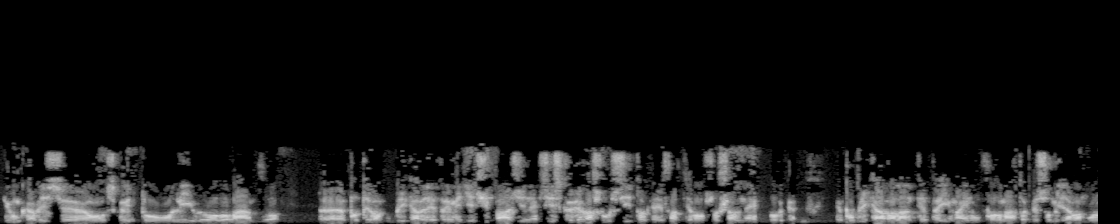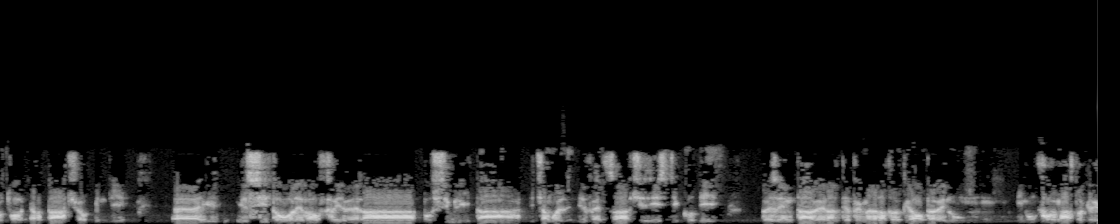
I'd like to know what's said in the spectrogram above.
chiunque avesse scritto un libro o un romanzo eh, poteva pubblicare le prime 10 pagine, si iscriveva sul sito che infatti era un social network e pubblicava l'anteprima in un formato che somigliava molto al cartaceo, quindi eh, il, il sito voleva offrire la possibilità, diciamo il, il vezzo narcisistico di presentare l'anteprima della propria opera in un, in un formato che,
